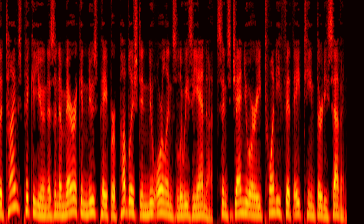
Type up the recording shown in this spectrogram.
The Times-Picayune is an American newspaper published in New Orleans, Louisiana, since January 25, 1837.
